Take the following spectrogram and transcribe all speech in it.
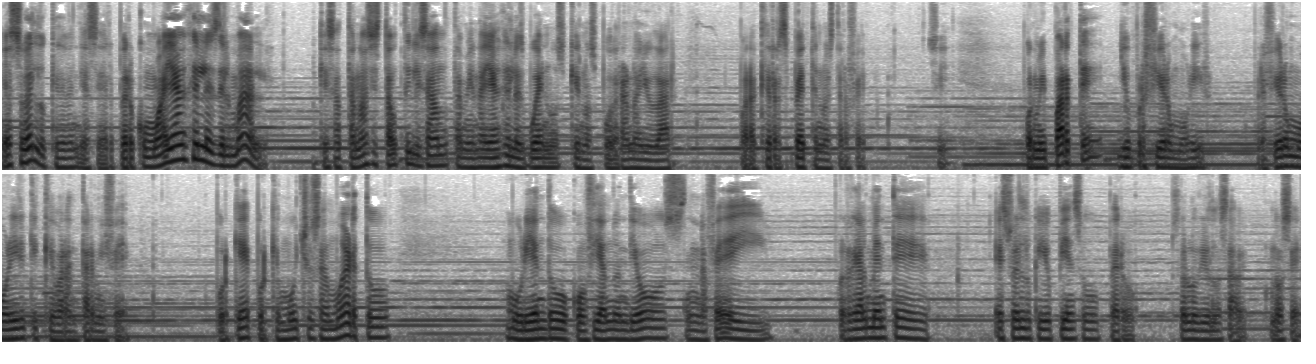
Eso es lo que deben de hacer. Pero como hay ángeles del mal que Satanás está utilizando, también hay ángeles buenos que nos podrán ayudar para que respeten nuestra fe. ¿sí? Por mi parte, yo prefiero morir. Prefiero morir que quebrantar mi fe. ¿Por qué? Porque muchos han muerto muriendo confiando en Dios, en la fe y pues realmente eso es lo que yo pienso, pero solo Dios lo sabe, no sé.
